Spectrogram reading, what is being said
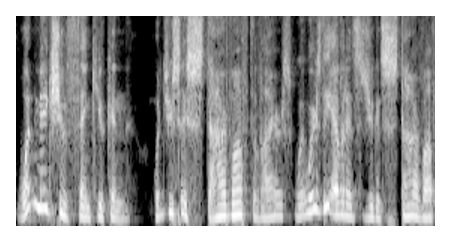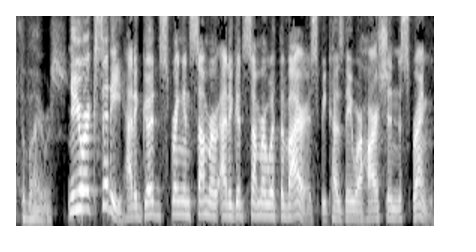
What makes you think you can? What did you say? Starve off the virus? where's the evidence that you can starve off the virus? New York City had a good spring and summer. Had a good summer with the virus because they were harsh in the spring.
